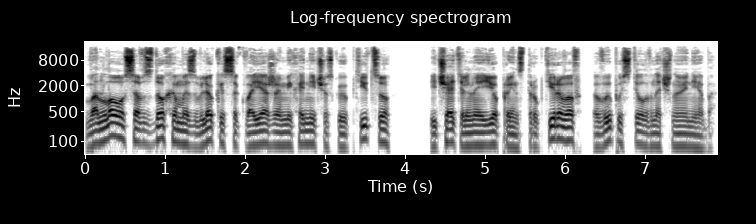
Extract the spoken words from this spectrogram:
Ван Лоу со вздохом извлек из саквояжа механическую птицу и, тщательно ее проинструктировав, выпустил в ночное небо.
